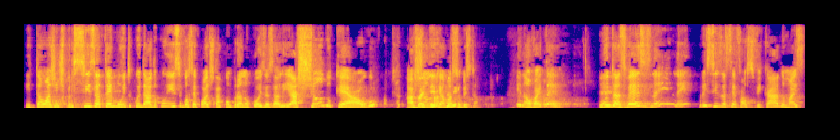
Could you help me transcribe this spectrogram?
Então a gente precisa ter muito cuidado com isso. Você pode estar comprando coisas ali, achando que é algo, achando que é uma substância, e não vai ter. É. Muitas vezes nem, nem precisa ser falsificado, mas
